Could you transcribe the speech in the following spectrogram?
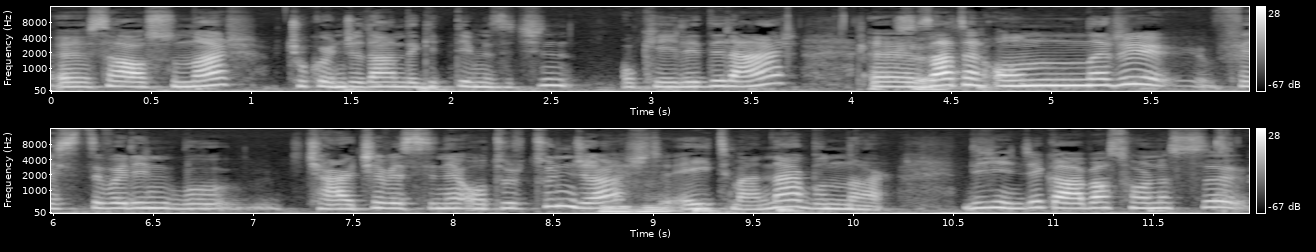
Ee, sağ olsunlar çok önceden de gittiğimiz için okeylediler. Ee, zaten onları festivalin bu çerçevesine oturtunca Hı-hı. işte eğitmenler bunlar deyince galiba sonrası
